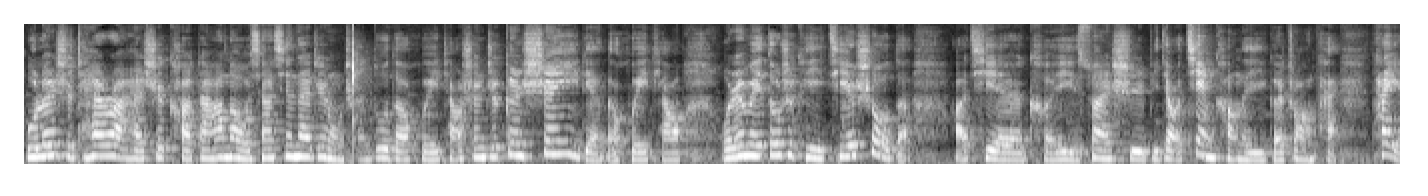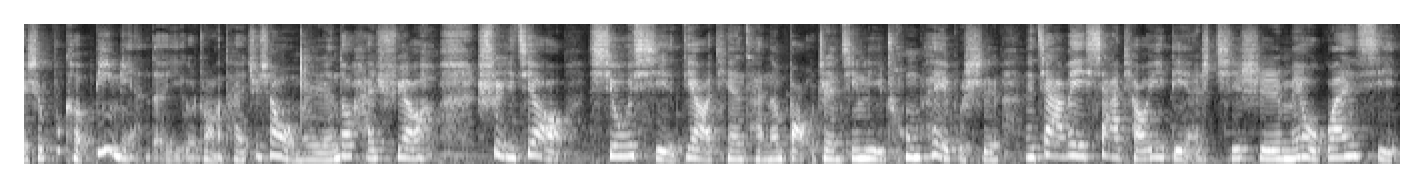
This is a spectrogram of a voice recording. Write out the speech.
无论是 Terra 还是 Cardano，像现在这种程度的回调，甚至更深一点的回调，我认为都是可以接受瘦的，而且可以算是比较健康的一个状态。它也是不可避免的一个状态，就像我们人都还需要睡觉休息，第二天才能保证精力充沛，不是？那价位下调一点其实没有关系。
